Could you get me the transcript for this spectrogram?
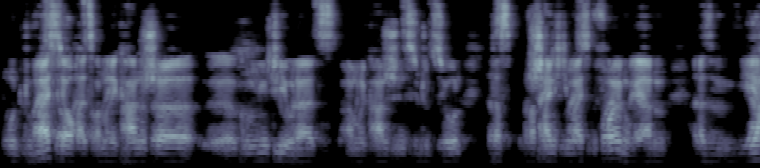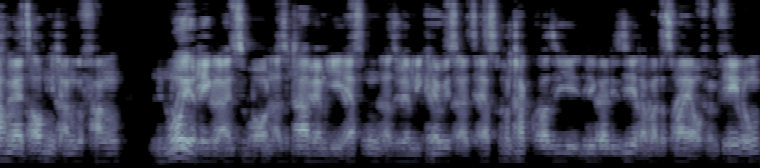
Und du weißt ja auch als amerikanische äh, Community oder als amerikanische Institution, dass wahrscheinlich die meisten folgen werden. Also wir haben ja jetzt auch nicht angefangen, eine neue Regel einzubauen. Also klar, wir haben die ersten, also wir haben die Carries als Erstkontakt quasi legalisiert, aber das war ja auf Empfehlung.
